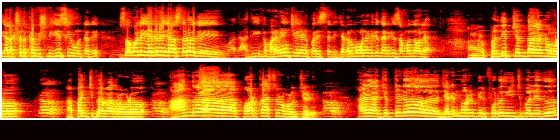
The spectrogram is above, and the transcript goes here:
ఎలక్షన్ కమిషన్ ఈసీ ఉంటుంది. సో వాళ్ళు ఏదైనా చేస్తారో అది అది- ఇంకా మనం ఏం చేయలేని పరిస్థితి. జగన్మోహన్ రెడ్డికి దానికి సంబంధం లే. ప్రదీప్ చింత అని ఒకడు పంచి ప్రభాకర్ ఒకడు ఆంధ్ర పాడ్కాస్ట్ అని ఒకడు వచ్చాడు. చెప్తాడు జగన్మోహన్ రెడ్డి మీరు ఫోటో తీయించుకోలేదు.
